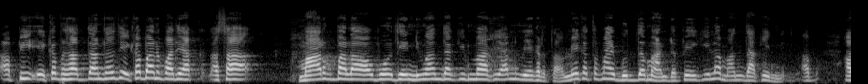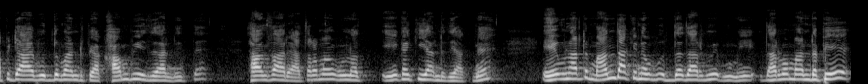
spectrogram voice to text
අපි එකම සද්ධාන්තයේ එක බණ පදයක් අසා මාර්ගඵල අවබෝධයෙන් නිවන් දකින්නවා කියන්නේ මේකට තමයි. මේක තමයි බුද්ධ මණ්ඩපය කියලා මම දකින්නේ. අපිට ආය බුද්ධ මණ්ඩපයක් හම්බ වෙයි දන්නෙත් සංසාරේ අතරමං වුණත් ඒක කියන්න දෙයක් නැහැ. ඒ වුණාට මම දකින බුද්ධ ධර්ම මේ ධර්ම මණ්ඩපයේ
